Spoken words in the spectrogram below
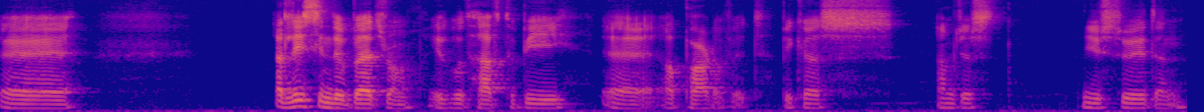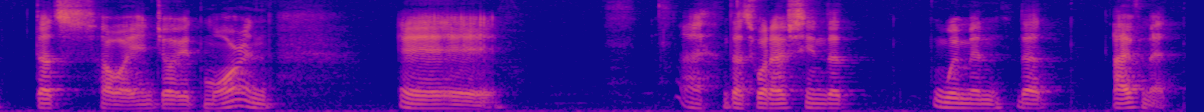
Uh, at least in the bedroom, it would have to be uh, a part of it because I'm just used to it, and that's how I enjoy it more. And uh, I, that's what I've seen that women that I've met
